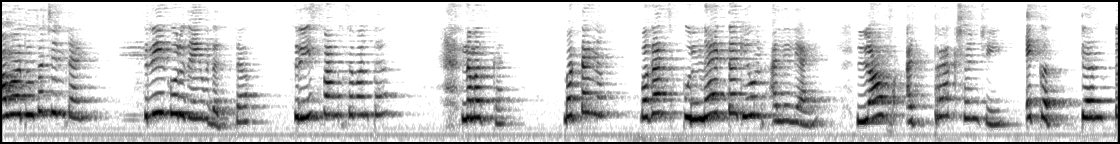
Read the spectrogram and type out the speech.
अवधूत चिंतन. श्री गुरुदेव दत्त श्री स्वामी समर्थ. नमस्कार. बघताना बघाच पुन्हा एकदा घेऊन आलेली आहे लॉ ऑफ अट्रॅक्शनची एक अत्यंत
